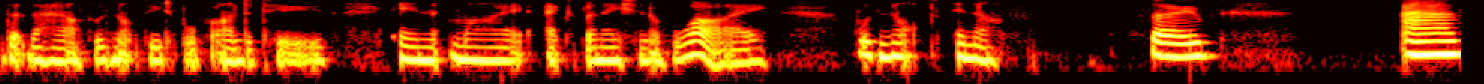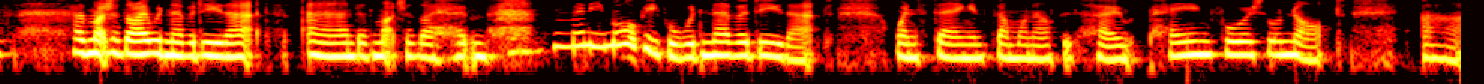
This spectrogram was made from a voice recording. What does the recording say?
that the house was not suitable for under twos in my explanation of why was not enough. So, as as much as I would never do that, and as much as I hope many more people would never do that when staying in someone else's home, paying for it or not, uh,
